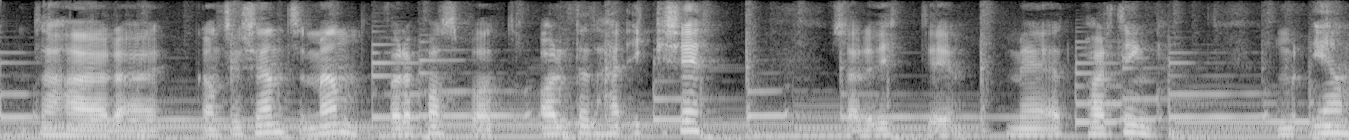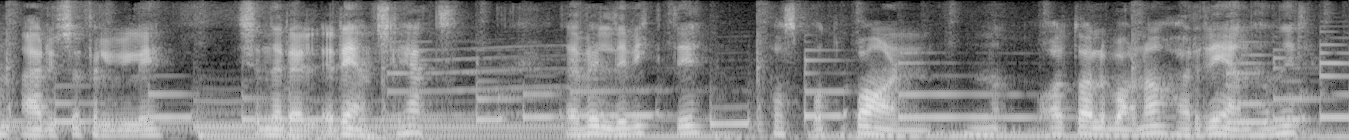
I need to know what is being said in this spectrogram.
Dette her er ganske kjent, men for å passe på at alt dette her ikke skjer, så er det viktig med et par ting. Nummer én er jo selvfølgelig generell renslighet. Det er veldig viktig å passe på at, barn, at alle barna har rene hender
